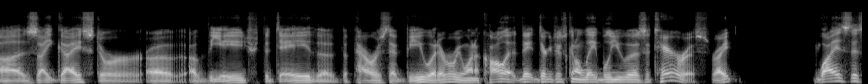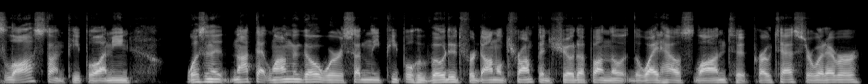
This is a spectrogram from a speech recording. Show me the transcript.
uh, zeitgeist or uh, of the age, the day, the the powers that be, whatever we want to call it. They, they're just going to label you as a terrorist, right? Why is this lost on people? I mean, wasn't it not that long ago where suddenly people who voted for Donald Trump and showed up on the, the White House lawn to protest or whatever,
